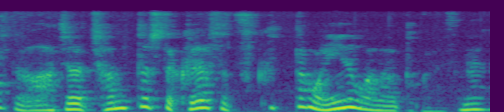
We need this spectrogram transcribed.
ね。ああ、じゃあちゃんとしたクラス作った方がいいのかなとかですね。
